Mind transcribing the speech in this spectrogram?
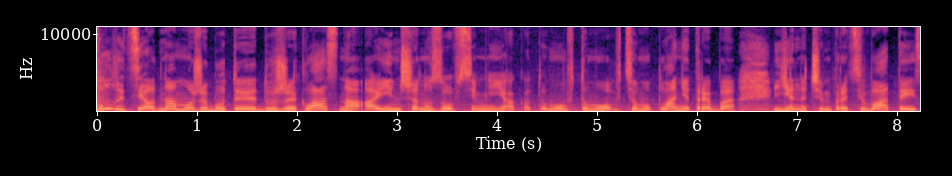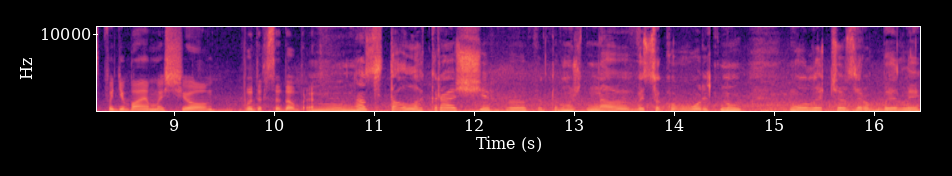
Вулиця одна може бути дуже класна, а інша ну зовсім ніяка. Тому в тому в цьому плані треба є над чим працювати і сподіваємося, що буде все добре. Ну, У нас стало краще, е, тому що на високовольтну вулицю зробили.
